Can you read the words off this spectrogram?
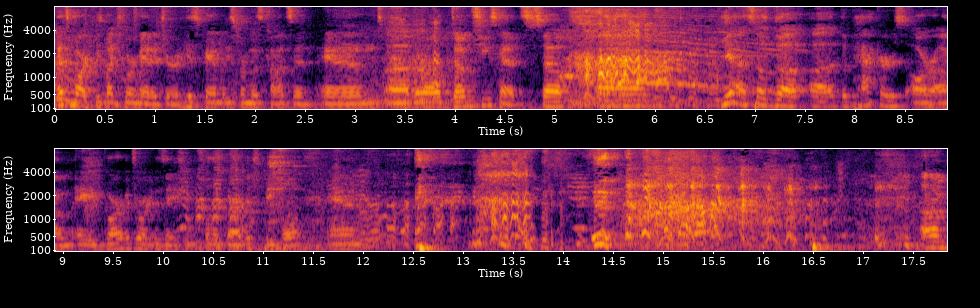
That's Mark. He's my tour manager. His family's from Wisconsin, and uh, they're all dumb cheeseheads. So, um, yeah. So the uh, the Packers are um, a garbage organization full of garbage people, and. um,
